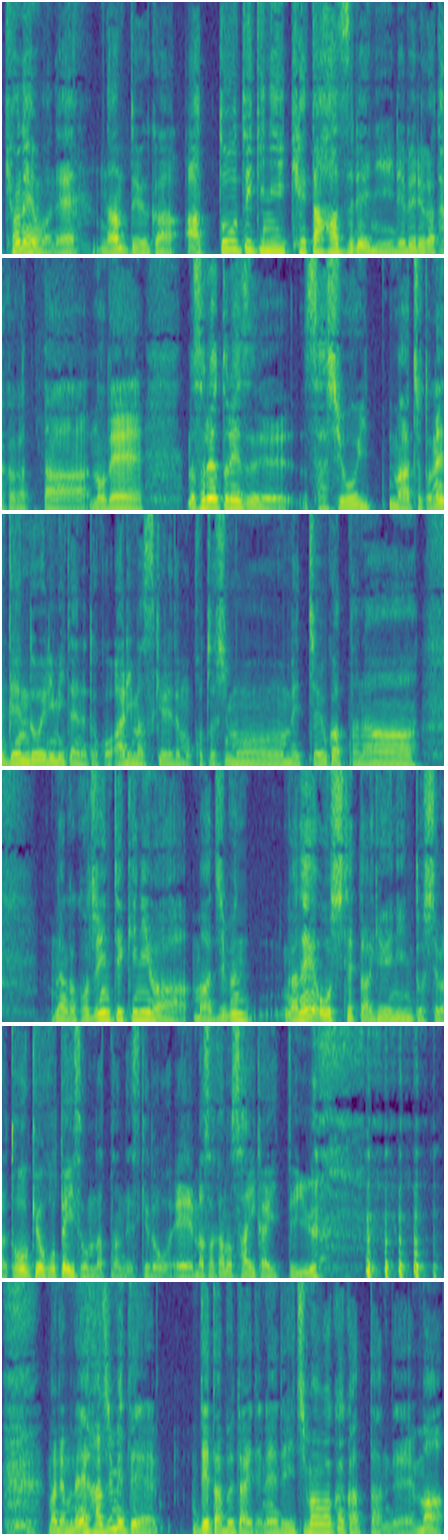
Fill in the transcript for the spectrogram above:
去年はね、なんというか、圧倒的に桁外れにレベルが高かったので、まあ、それはとりあえず差し置い、まあ、ちょっとね、殿堂入りみたいなとこありますけれども、今年もめっちゃ良かったな。なんか個人的には、まあ自分がね、推してた芸人としては東京ホテイソンだったんですけど、えー、まさかの最下位っていう。まあでもね、初めて出た舞台でね、で、一番若かったんで、まあ、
